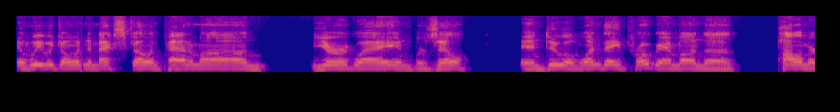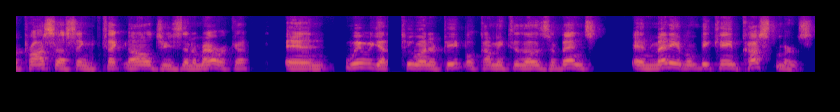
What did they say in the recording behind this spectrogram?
and we would go into Mexico and Panama and Uruguay and Brazil and do a one day program on the polymer processing technologies in America. And we would get 200 people coming to those events, and many of them became customers.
